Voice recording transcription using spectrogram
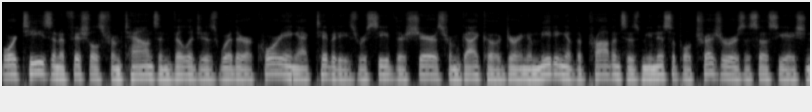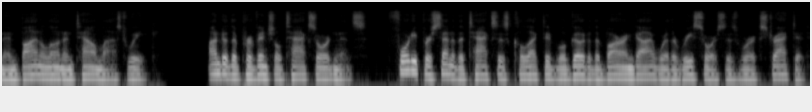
Ortiz and officials from towns and villages where there are quarrying activities received their shares from Guico during a meeting of the province's Municipal Treasurers Association in Binalonan town last week. Under the provincial tax ordinance, 40% of the taxes collected will go to the barangay where the resources were extracted,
